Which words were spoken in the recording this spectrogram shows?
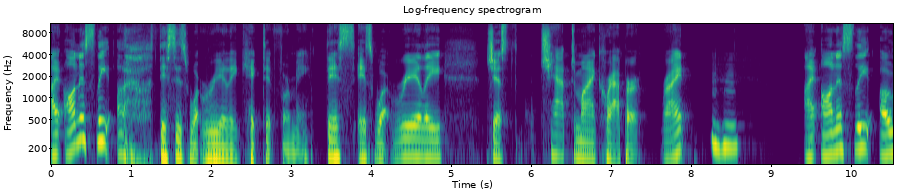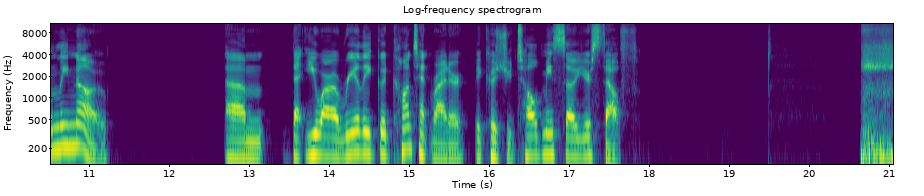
I honestly, uh, this is what really kicked it for me. This is what really just chapped my crapper, right? Mm-hmm. I honestly only know um, that you are a really good content writer because you told me so yourself.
